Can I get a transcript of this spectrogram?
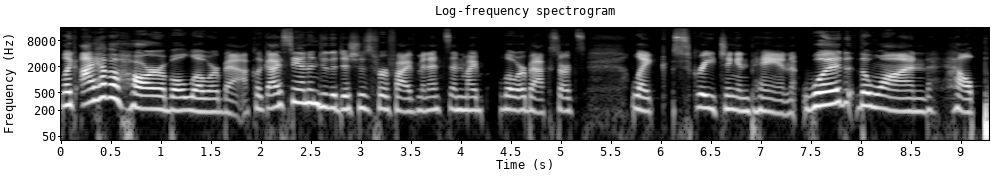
like I have a horrible lower back. Like I stand and do the dishes for 5 minutes and my lower back starts like screeching in pain. Would the wand help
